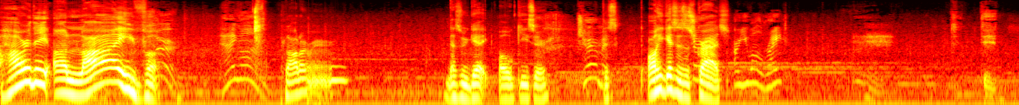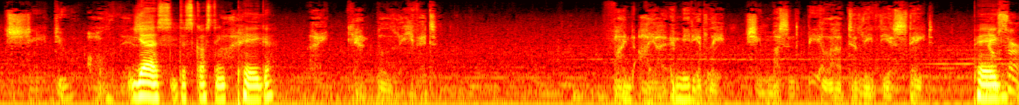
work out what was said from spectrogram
How are they alive? Sir, hang on. Plotter. That's what we get. Oh, geezer. This, all he gets is a sir, scratch. Are you all right? Did she do all this? Yes, disgusting pig. Pig. No, sir.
